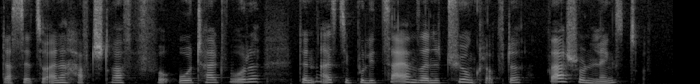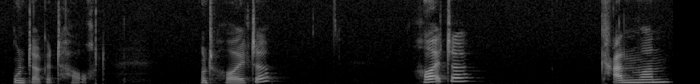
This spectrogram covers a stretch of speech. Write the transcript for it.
dass er zu einer Haftstrafe verurteilt wurde, denn als die Polizei an seine Türen klopfte, war er schon längst untergetaucht. Und heute? Heute kann man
